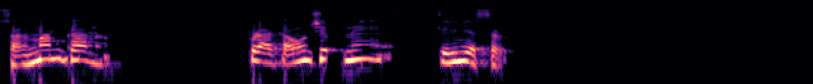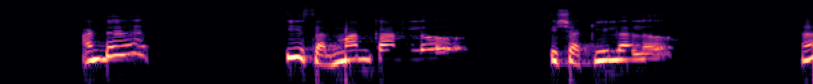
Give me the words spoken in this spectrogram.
సల్మాన్ ఖాన్ ఇప్పుడు ఆ టౌన్షిప్ని ఏం చేస్తాడు? అంటే ఈ సల్మాన్ ఖాన్లో ఈ షకీలాలో ఆ,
